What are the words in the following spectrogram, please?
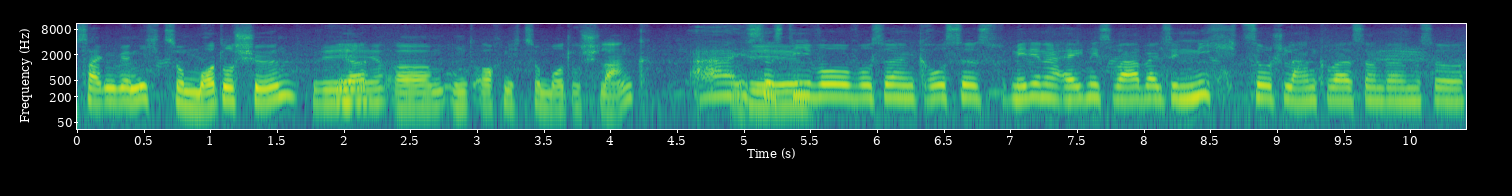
sagen wir, nicht so modelschön wie, Ja. ähm, und auch nicht so modelschlank. Ah, ist das die, wo, wo so ein großes Medienereignis war, weil sie nicht so schlank war, sondern so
